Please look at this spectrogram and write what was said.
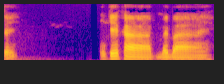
ใจ โอเคครับบายบาย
